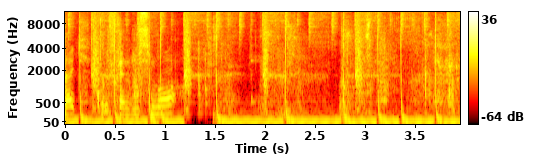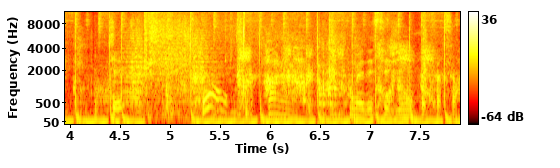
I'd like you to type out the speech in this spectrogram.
Tac, je freine doucement. Ok. Ah là là, combien d'essais j'ai mis pour faire ça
